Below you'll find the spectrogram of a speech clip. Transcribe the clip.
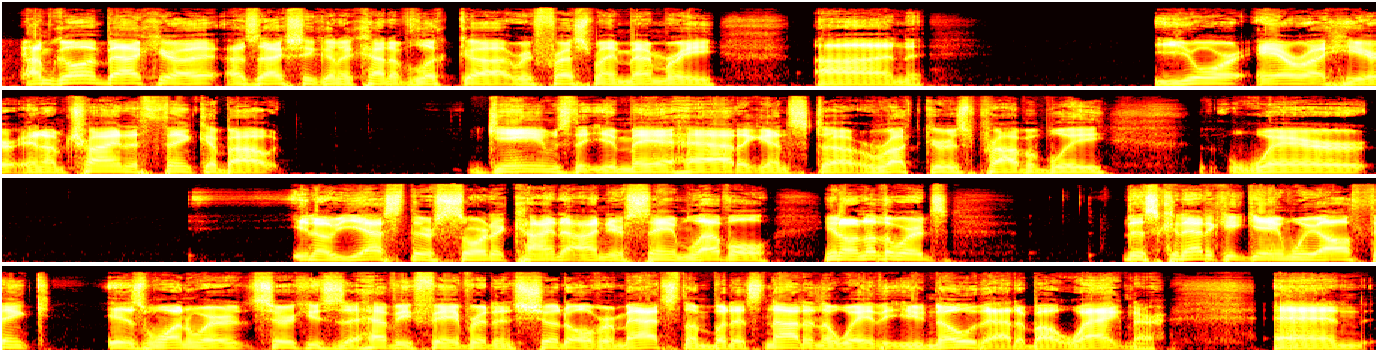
I'm going back here. I, I was actually going to kind of look, uh, refresh my memory on your era here, and I'm trying to think about games that you may have had against uh, Rutgers, probably where you know, yes, they're sort of kind of on your same level. You know, in other words, this Connecticut game we all think is one where Syracuse is a heavy favorite and should overmatch them, but it's not in the way that you know that about Wagner. And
